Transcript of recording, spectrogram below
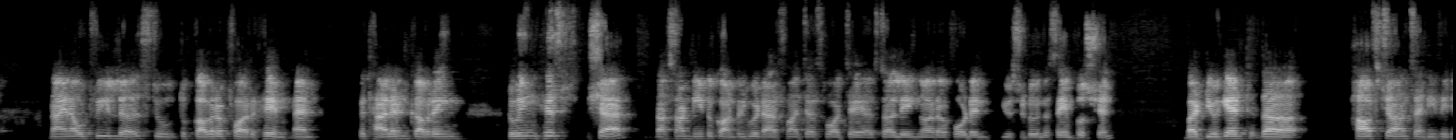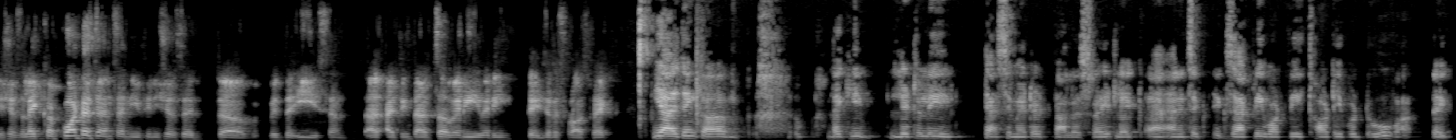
nine outfielders to to cover up for him, and with Haaland covering, doing his share, does not need to contribute as much as what say a Sterling or a Foden used to do in the same position. But you get the half chance and he finishes like a quarter chance and he finishes it uh, with the ease, and I, I think that's a very very dangerous prospect. Yeah, I think um, like he literally decimated Palace, right? Like, and it's exactly what we thought he would do. Uh, Like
